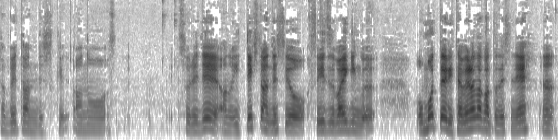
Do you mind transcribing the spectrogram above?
食べたんですけどあのそれであの行ってきたんですよ。スイーツバイキング。思ったより食べられなかったですね。うん。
